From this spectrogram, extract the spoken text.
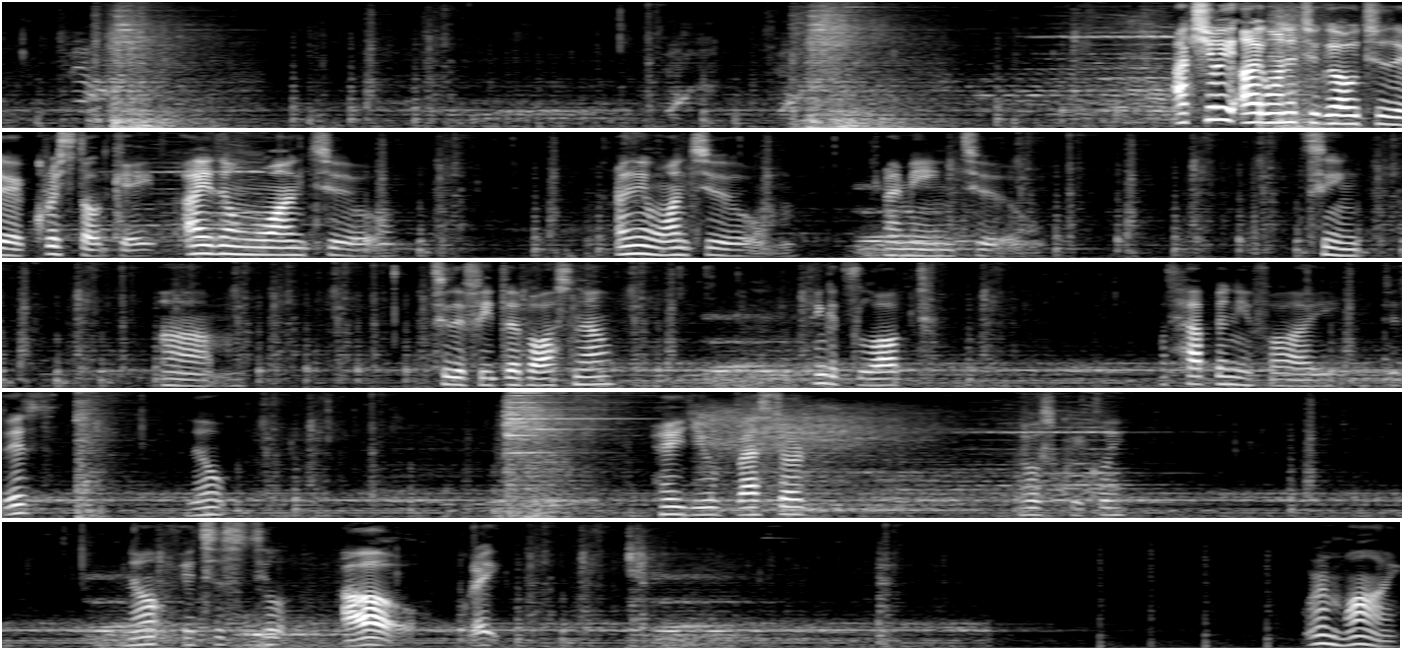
Actually, I wanted to go to the Crystal Cave. I don't want to... I didn't want to... I mean, to... Think... Um... To defeat the boss now. I think it's locked. What happened if I do this? No. Hey you bastard. That was quickly. No, it's still... Oh, great. Where am I?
